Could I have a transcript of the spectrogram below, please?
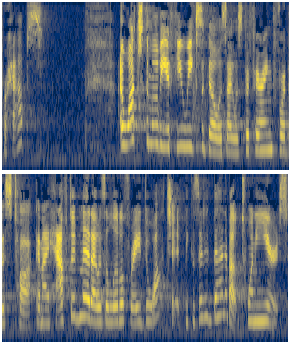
perhaps. I watched the movie a few weeks ago as I was preparing for this talk, and I have to admit I was a little afraid to watch it because it had been about 20 years.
